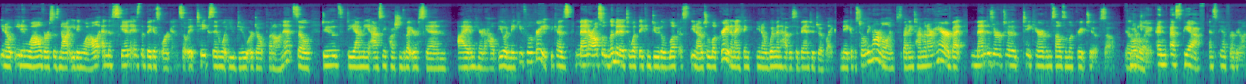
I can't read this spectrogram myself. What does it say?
you know, eating well versus not eating well. And the skin is the biggest organ. So it takes in what you do or don't put on it. So dudes, DM me, ask me questions about your skin. I am here to help you and make you feel great because men are also limited to what they can do to look, you know, to look great. And I think, you know, women have this advantage of like makeup is totally normal and spending time on our hair, but men deserve to take care of themselves and look great too. So no totally. judgment. And SPF. SPF for everyone.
